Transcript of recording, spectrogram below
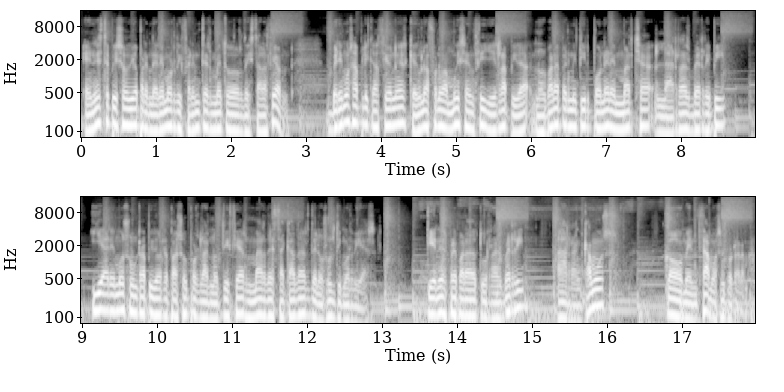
en este episodio aprenderemos diferentes métodos de instalación. Veremos aplicaciones que de una forma muy sencilla y rápida nos van a permitir poner en marcha la Raspberry Pi y haremos un rápido repaso por las noticias más destacadas de los últimos días. ¿Tienes preparada tu Raspberry? ¿Arrancamos? Comenzamos el programa.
